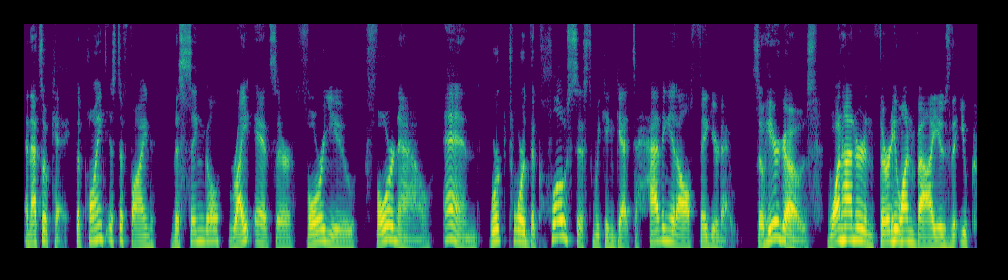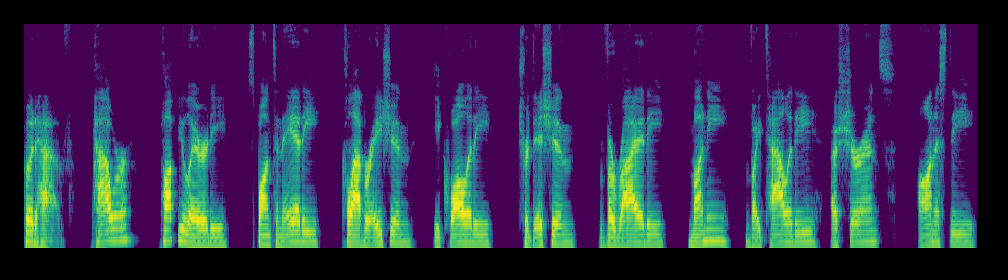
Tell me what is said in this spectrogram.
And that's okay. The point is to find the single right answer for you for now and work toward the closest we can get to having it all figured out. So here goes 131 values that you could have power, popularity, spontaneity, collaboration, equality, tradition, variety, money, vitality, assurance, honesty,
